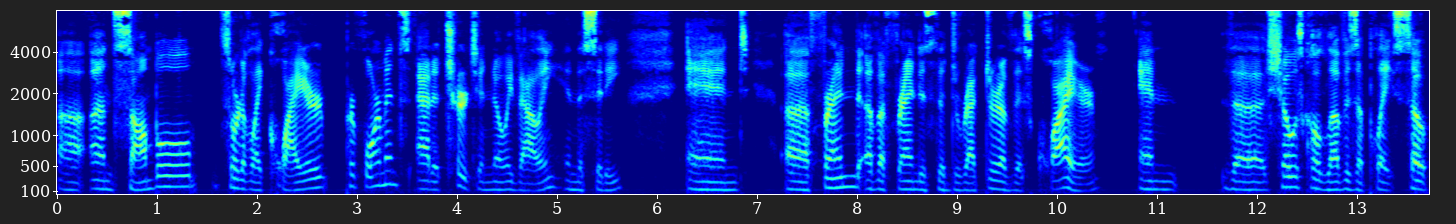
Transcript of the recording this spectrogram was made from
uh, ensemble sort of like choir performance at a church in Noe Valley in the city, and a friend of a friend is the director of this choir, and the show is called Love Is a Place. So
